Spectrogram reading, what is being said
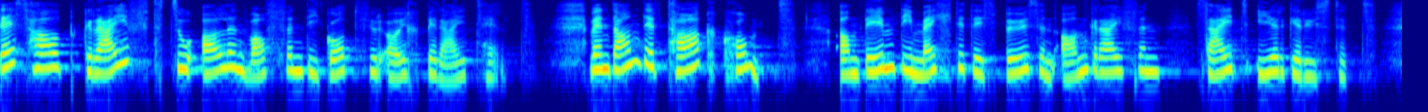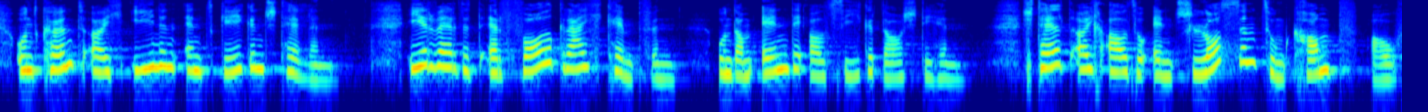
Deshalb greift zu allen Waffen, die Gott für euch bereithält. Wenn dann der Tag kommt, an dem die Mächte des Bösen angreifen, seid ihr gerüstet und könnt euch ihnen entgegenstellen. Ihr werdet erfolgreich kämpfen und am Ende als Sieger dastehen. Stellt euch also entschlossen zum Kampf auf.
